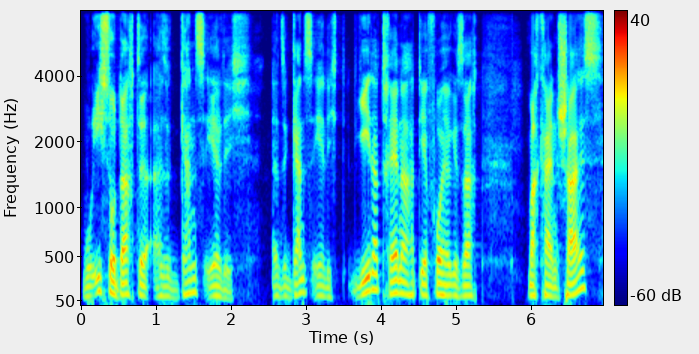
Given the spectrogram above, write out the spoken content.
Wo ich so dachte, also ganz ehrlich, also ganz ehrlich, jeder Trainer hat dir vorher gesagt, mach keinen Scheiß.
